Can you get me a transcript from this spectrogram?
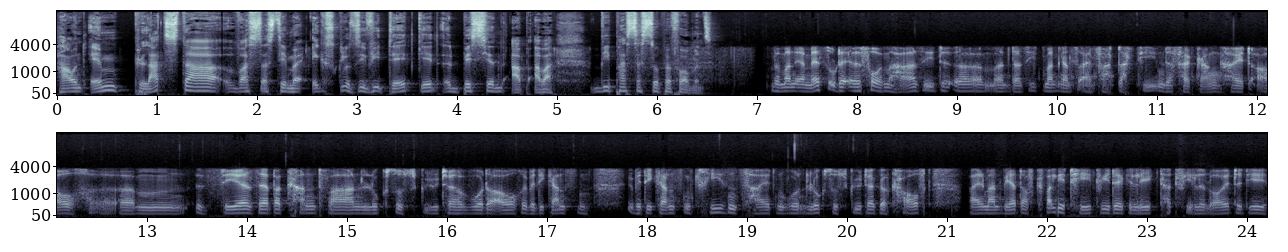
H&M platzt da, was das Thema Exklusivität geht, ein bisschen ab. Aber wie passt das zur Performance? Wenn man Hermes oder LVMH sieht, ähm, da sieht man ganz einfach, dass die in der Vergangenheit auch ähm, sehr, sehr bekannt waren. Luxusgüter wurde auch über die ganzen, über die ganzen Krisenzeiten wurden Luxusgüter gekauft, weil man Wert auf Qualität wiedergelegt hat. Viele Leute, die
